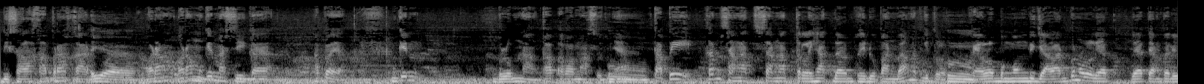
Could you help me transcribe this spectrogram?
disalah kaprakan Iya. orang orang mungkin masih kayak apa ya mungkin belum nangkap apa maksudnya. Tapi kan sangat sangat terlihat dalam kehidupan banget gitu loh. Kayak lo bengong di jalan pun lo lihat lihat yang tadi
